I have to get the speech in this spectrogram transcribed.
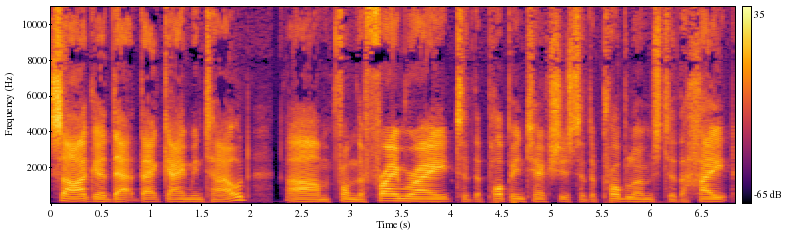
saga that that game entailed. Um, from the frame rate to the pop in textures to the problems to the hate.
